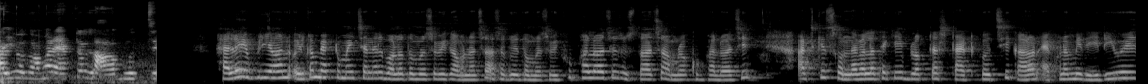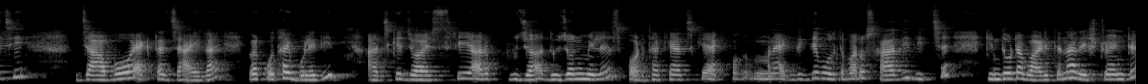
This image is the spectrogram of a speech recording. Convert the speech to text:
যাই হোক, আমার একটা লাভ হচ্ছে। Hello everyone, welcome back to my channel. বলো তোমরা সবাই কেমন আছো? আশা করি তোমরা সবাই খুব ভালো আছো, সুস্থ আছো, আমরাও খুব ভালো আছি। আজকে সন্ধ্যাবেলা থেকেই ব্লগটা স্টার্ট করছি, কারণ এখন আমি রেডি হয়েছি। যাব একটা জায়গায়। এবার কোথায় বলে দিই? আজকে জয়শ্রী আর পূজা দুজন মিলে স্পর্ধাকে আজকে এক মানে একদিক দিয়ে বলতে পারো স্বাদই দিচ্ছে, কিন্তু ওটা বাড়িতে না, রেস্টুরেন্টে।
